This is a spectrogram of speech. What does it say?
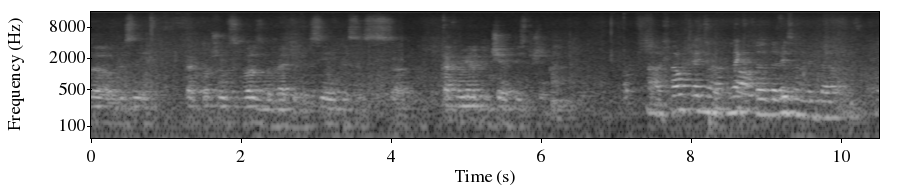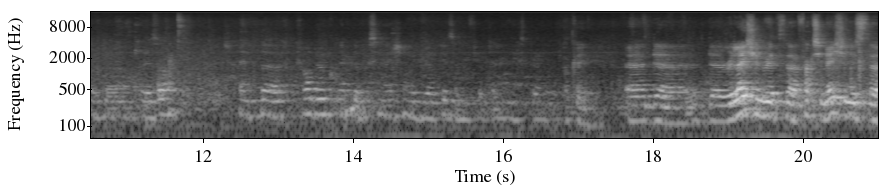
да обясни, как точно свързва двете ваксините с... как намира причината източника? Uh, how can you connect the, the reason with the, with the result? And uh, how do you connect the vaccination with the autism, if you can explain? Okay. Uh, the, the relation with uh, vaccination is the,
